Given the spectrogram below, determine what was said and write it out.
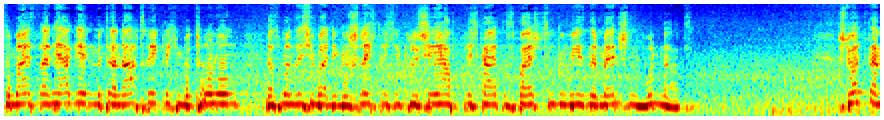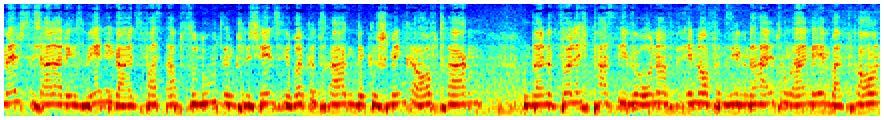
Zumeist einhergehend mit der nachträglichen Betonung, dass man sich über die geschlechtliche Klischeehaftigkeit des falsch zugewiesenen Menschen wundert. Stürzt der Mensch sich allerdings weniger als fast absolut in Klischees wie Röcke tragen, dicke Schminke auftragen und eine völlig passive, inoffensive Haltung einnehmen bei Frauen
